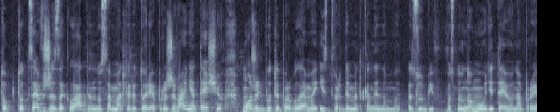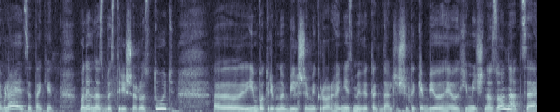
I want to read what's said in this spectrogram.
Тобто це вже закладено сама територія проживання, те, що можуть бути проблеми із твердими тканинами зубів. В основному у дітей вона проявляється, так як вони в нас швидше ростуть, е, їм потрібно більше мікроорганізмів і так далі. Що таке біогеохімічна зона? Це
